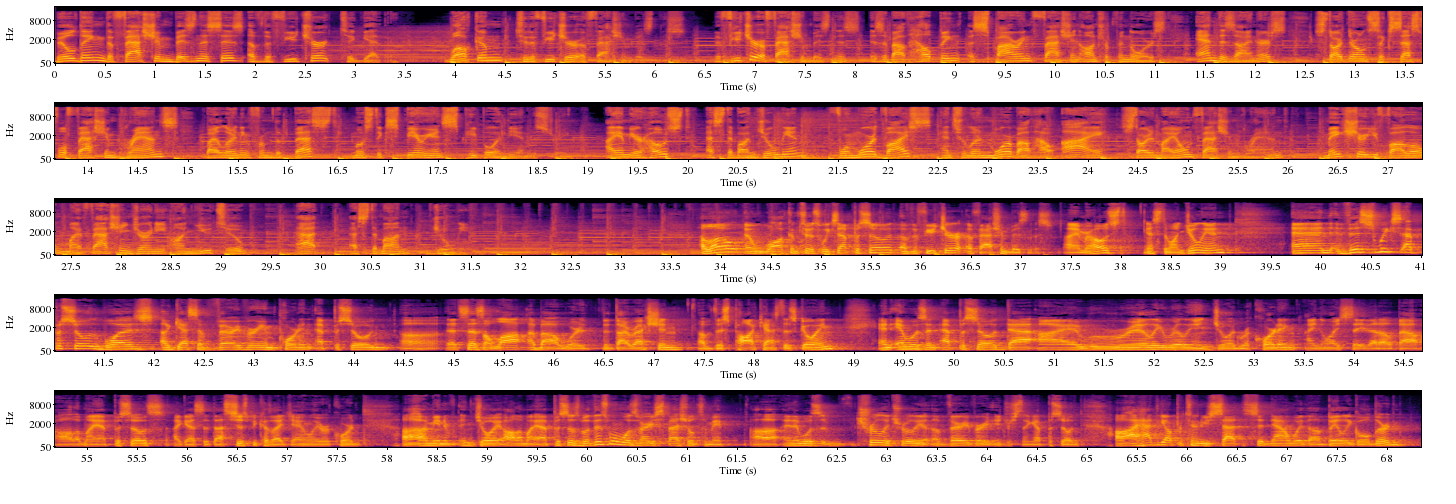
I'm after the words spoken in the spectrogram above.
Building the fashion businesses of the future together. Welcome to the future of fashion business. The future of fashion business is about helping aspiring fashion entrepreneurs and designers start their own successful fashion brands by learning from the best, most experienced people in the industry. I am your host, Esteban Julian. For more advice and to learn more about how I started my own fashion brand, make sure you follow my fashion journey on YouTube at Esteban Julian. Hello, and welcome to this week's episode of The Future of Fashion Business. I am your host, Esteban Julian. And this week's episode was, I guess, a very, very important episode uh, that says a lot about where the direction of this podcast is going. And it was an episode that I really, really enjoyed recording. I know I say that about all of my episodes. I guess that that's just because I generally record, uh, I mean, enjoy all of my episodes. But this one was very special to me. Uh, and it was truly, truly a very, very interesting episode. Uh, I had the opportunity to sat, sit down with uh, Bailey Goldberg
